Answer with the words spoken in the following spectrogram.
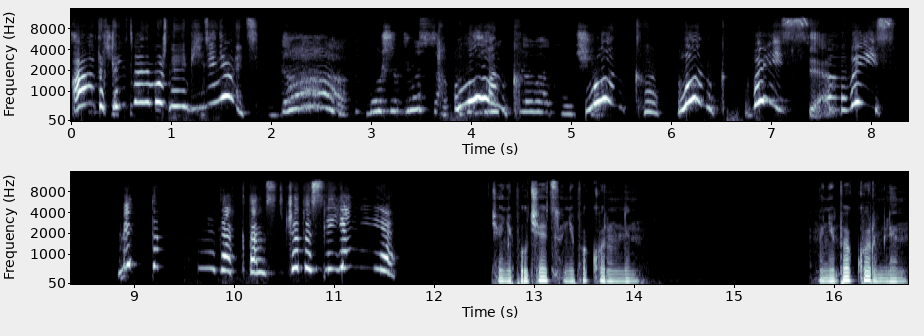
А, так талисманы можно объединять. Да, можно просто... Лонг! Лонг, лонг, вейс, вейс. Это, так, там что-то слияние. Что, не получается, он не покормлен. Он не покормлен.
